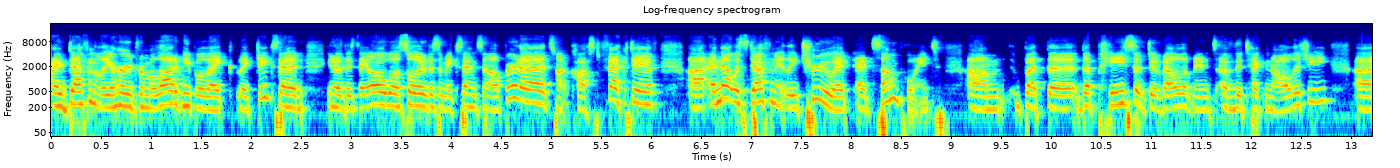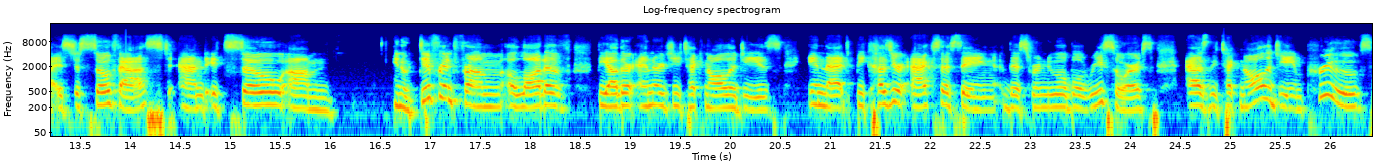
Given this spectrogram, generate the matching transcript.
I've definitely heard from a lot of people, like like Jake said, you know, they say, oh, well, solar doesn't make sense in Alberta. It's not cost effective, uh, and that was definitely true at, at some point. Um, but the the pace of development of the technology uh, is just so fast, and it's so um, you know different from a lot of the other energy technologies in that because you're accessing this renewable resource as the technology improves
